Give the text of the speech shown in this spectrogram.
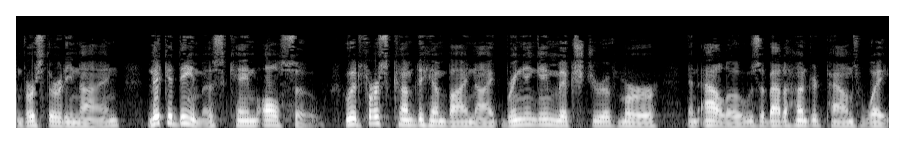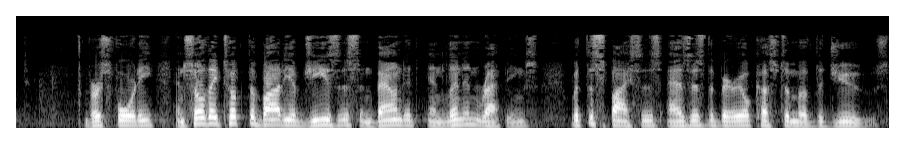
In verse 39, Nicodemus came also, who had first come to him by night, bringing a mixture of myrrh and aloes, about a hundred pounds weight. Verse 40, and so they took the body of Jesus and bound it in linen wrappings with the spices, as is the burial custom of the Jews.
